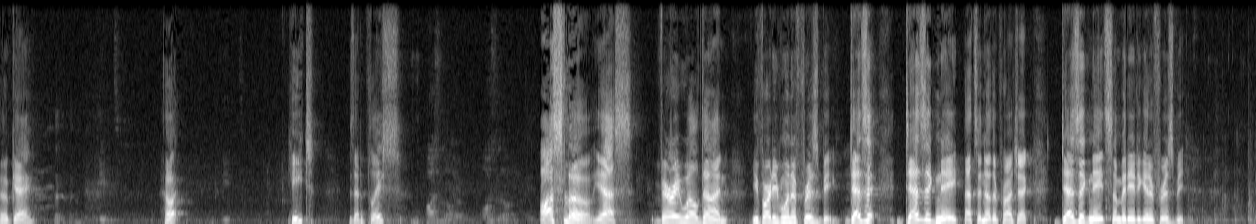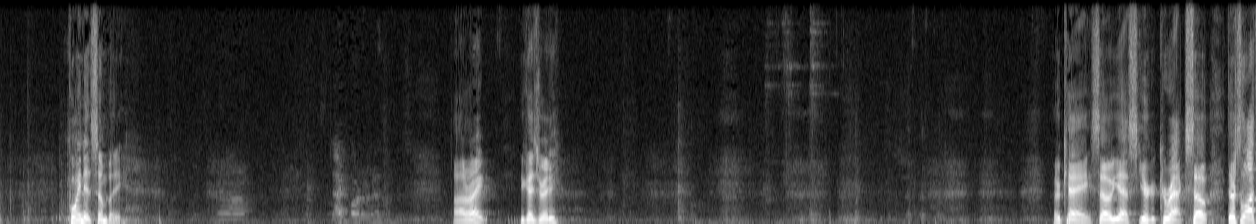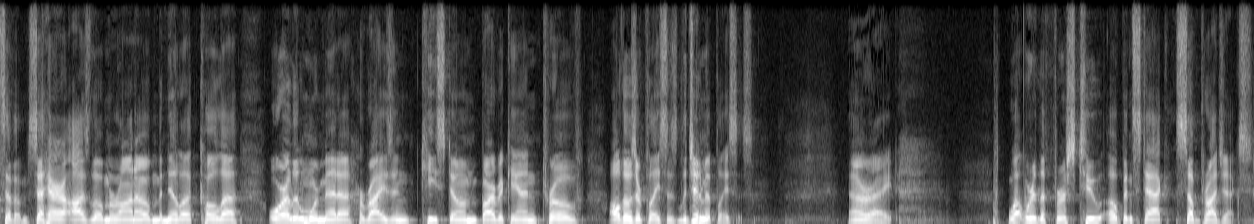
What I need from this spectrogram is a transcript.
Okay. What? Heat? Is that a place? Oslo, Oslo. yes. Very well done. You've already won a frisbee. Desi- designate, that's another project, designate somebody to get a frisbee. Point at somebody. All right. You guys ready? Okay, so yes, you're correct. So there's lots of them Sahara, Oslo, Murano, Manila, Kolla, or a little more meta Horizon, Keystone, Barbican, Trove. All those are places, legitimate places. All right. What were the first two OpenStack subprojects?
